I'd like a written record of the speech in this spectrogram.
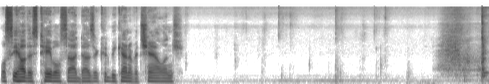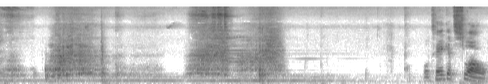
We'll see how this table saw does. It could be kind of a challenge. We'll take it slow.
